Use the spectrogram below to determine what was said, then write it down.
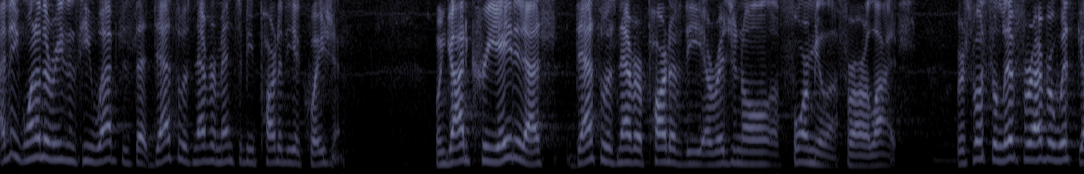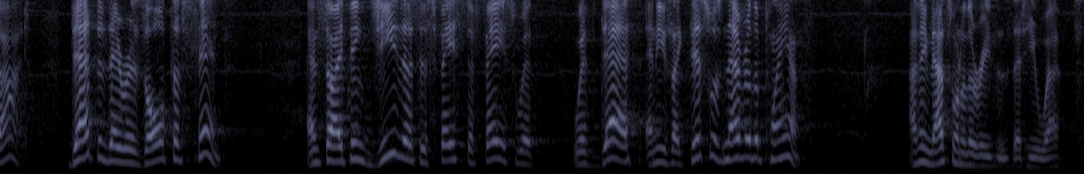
I think one of the reasons he wept is that death was never meant to be part of the equation. When God created us, death was never part of the original formula for our lives. We're supposed to live forever with God. Death is a result of sin. And so I think Jesus is face to face with with death, and he's like, This was never the plan. I think that's one of the reasons that he wept.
